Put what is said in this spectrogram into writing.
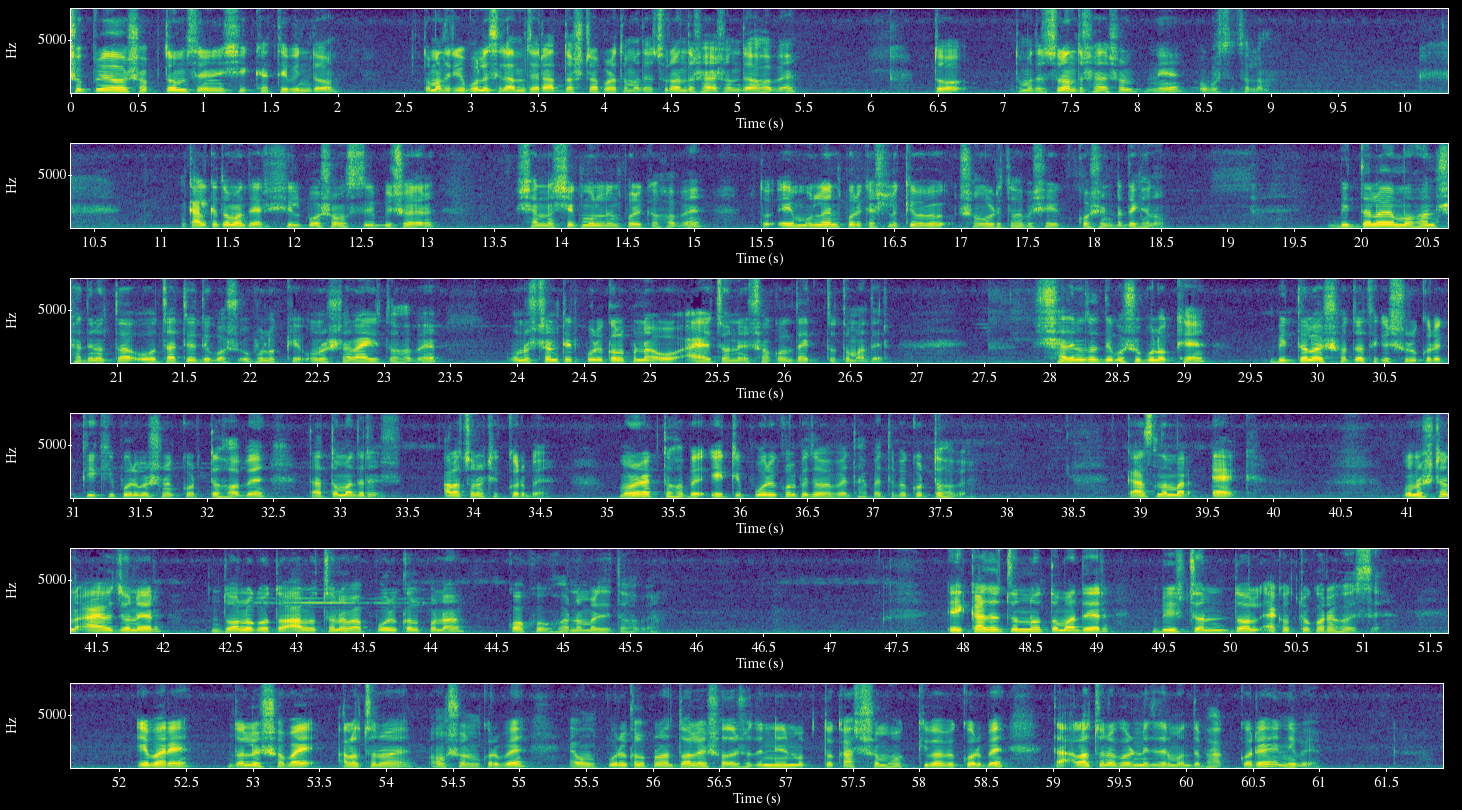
সুপ্রিয় সপ্তম শ্রেণির শিক্ষার্থীবৃন্দ, তোমাদেরকে বলেছিলাম যে রাত দশটার পরে তোমাদের চূড়ান্ত শাসন দেওয়া হবে। তো তোমাদের চূড়ান্ত শাসন নিয়ে উপস্থিত হলাম। কালকে তোমাদের শিল্প সংস্কৃতি বিষয়ের ষান্মাসিক মূল্যায়ন পরীক্ষা হবে। তো এই মূল্যায়ন পরীক্ষা আসলে কীভাবে সংগঠিত হবে সেই কোশ্চেনটা দেখে নাও। বিদ্যালয়ে মহান স্বাধীনতা ও জাতীয় দিবস উপলক্ষে অনুষ্ঠান আয়োজিত হবে। অনুষ্ঠানটির পরিকল্পনা ও আয়োজনে সকল দায়িত্ব তোমাদের। স্বাধীনতা দিবস উপলক্ষে বিদ্যালয় সজ্জা থেকে শুরু করে কী কী পরিবেশনা করতে হবে তা তোমাদের আলোচনা ঠিক করবে। মনে রাখতে হবে এটি পরিকল্পিতভাবে ধাপে ধাপে করতে হবে। কাজ নাম্বার এক, অনুষ্ঠান আয়োজনের দলগত আলোচনা বা পরিকল্পনা কক্ষ ঘর নাম্বার দিতে হবে। এই কাজের জন্য তোমাদের বিশ জন দল একত্র করা হয়েছে। এবারে দলের সবাই আলোচনায় অংশগ্রহণ করবে এবং পরিকল্পনা দলের সদস্যদের নিম্নোক্ত কাজসমূহ কীভাবে করবে তা আলোচনা করে নিজেদের মধ্যে ভাগ করে নেবে।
